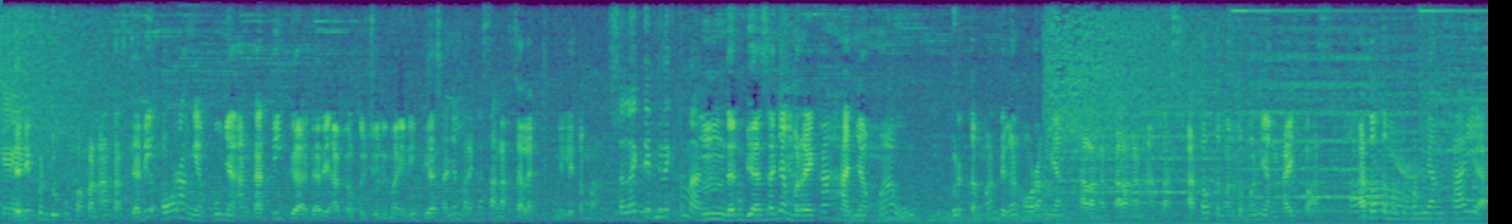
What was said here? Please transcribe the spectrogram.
Oke. jadi pendukung papan atas. Jadi orang yang punya angka 3 dari angka 75 ini biasanya mereka sangat selektif milih teman. selektif milik teman. Hmm, dan biasanya mereka hanya mau berteman dengan orang yang kalangan-kalangan atas atau teman-teman yang high class atau Ah. teman-teman yang kaya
